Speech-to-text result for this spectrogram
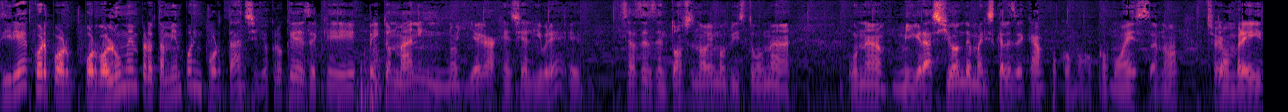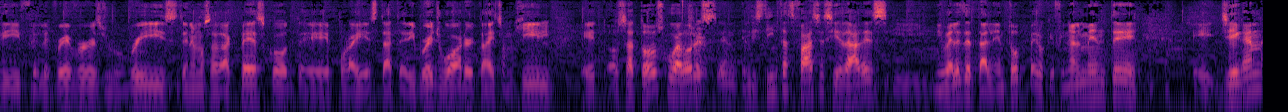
diría por, por volumen, pero también por importancia. Yo creo que desde que Peyton Manning no llega a agencia libre, eh, quizás desde entonces no habíamos visto una, una migración de mariscales de campo como, como esta, ¿no? Sí. Tom Brady, Philip Rivers, Drew Brees, tenemos a Dak Prescott, eh, por ahí está Teddy Bridgewater, Tyson Hill, eh, o sea, todos jugadores Sí. en, en distintas fases y edades y niveles de talento, pero que finalmente eh, llegan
